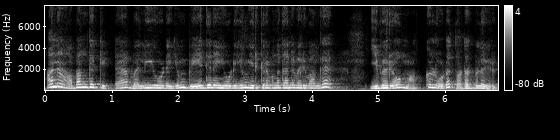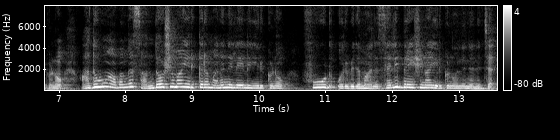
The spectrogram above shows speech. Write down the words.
ஆனால் அவங்க கிட்ட வலியோடையும் வேதனையோடையும் இருக்கிறவங்க தானே வருவாங்க. இவரோ மக்களோட தொடர்பில் இருக்கணும். அதுவும் அவங்க சந்தோஷமாக இருக்கிற மனநிலையில் இருக்கணும். ஃபுட் ஒரு விதமான செலிப்ரேஷனாக இருக்கணும்னு நினச்சார்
